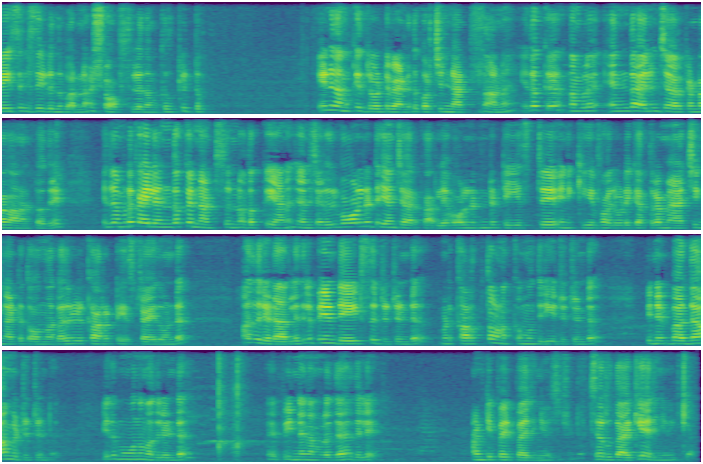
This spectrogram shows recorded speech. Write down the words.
ബേസിൽ സീഡ് എന്ന് പറഞ്ഞാൽ ഷോപ്സിൽ നമുക്ക് കിട്ടും. ഇനി നമുക്ക് ഇതിലോട്ട് വേണ്ടത് കുറച്ച് നട്ട്സ് ആണ്. ഇതൊക്കെ നമ്മൾ എന്തായാലും ചേർക്കേണ്ടതാണ് കേട്ടോ അതിൽ ഇത് നമ്മുടെ കയ്യിൽ എന്തൊക്കെ നട്ട്സ് ഉണ്ടോ അതൊക്കെയാണ് ഞാൻ ചേർക്കുന്നത് വാൾനട്ട് ഞാൻ ചേർക്കാറില്ല. വാൾനട്ടിന്റെ ടേസ്റ്റ് എനിക്ക് ഫലൂടയ്ക്ക് അത്ര മാച്ചിങ് ആയിട്ട് തോന്നാറില്ല. അതിനൊരു കറ ടേസ്റ്റ് ആയതുകൊണ്ട് അതിലിടാറില്ല ഇതിലിപ്പോൾ ഞാൻ ഡേറ്റ്സ് ഇട്ടിട്ടുണ്ട്. നമ്മുടെ കറുത്ത ഉണക്ക മുന്തിരി ഇട്ടിട്ടുണ്ട്. പിന്നെ ബദാം ഇട്ടിട്ടുണ്ട്. ഇത് മൂന്നും അതിലുണ്ട്. പിന്നെ നമ്മളിത് അതിൽ അണ്ടിപ്പരിപ്പ് അരിഞ്ഞു വെച്ചിട്ടുണ്ട്. ചെറുതാക്കി അരിഞ്ഞു വയ്ക്കാം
